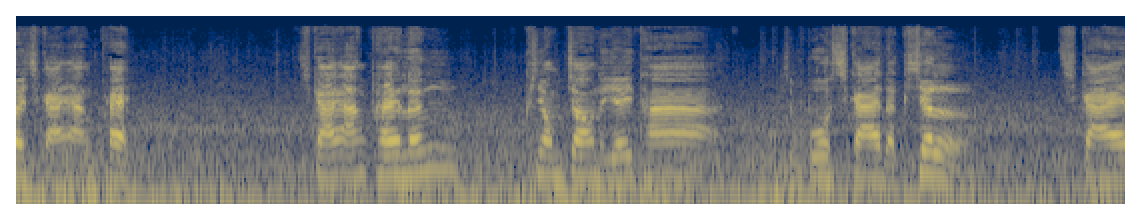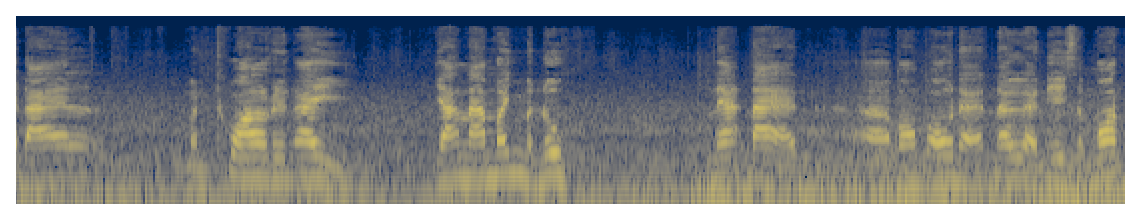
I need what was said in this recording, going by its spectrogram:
ហើយឆ្កែអាំងផេះឆ្កែអាំងផេះហ្នឹងខ្ញុំចង់និយាយថាចំពោះឆ្កែដែលខ្ជិលឆ្កែដែល មិនខ្វល់រឿងអីយ៉ាងណាមិញមនុស្សអ្នកដែលបងប្អូននៅឯនាយសមុទ្រ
